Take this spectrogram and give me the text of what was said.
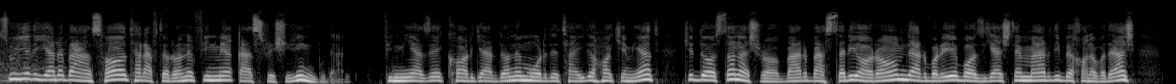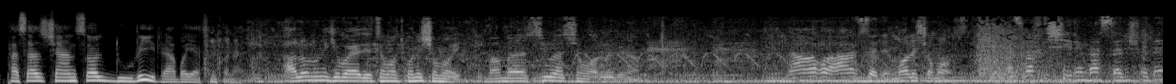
سوی دیگر بحث ها طرفداران فیلم قصر شیرین بودند. فیلمی از یک کارگردان مورد تایید حاکمیت که داستانش را بر بستری آرام درباره بازگشت مردی به خانوادهش پس از چند سال دوری روایت می کند. الان اونی که باید اعتماد کنه شمایی. من برسی باید شما رو ببینم. نه آقا هر سده مال شماست. از وقتی شیرین بستری شده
